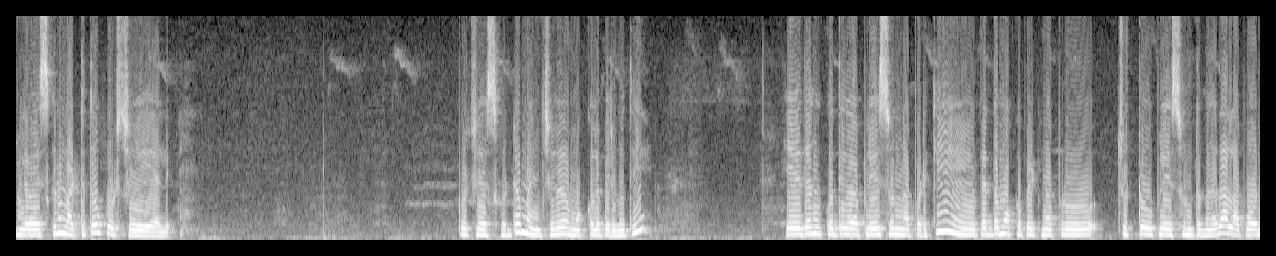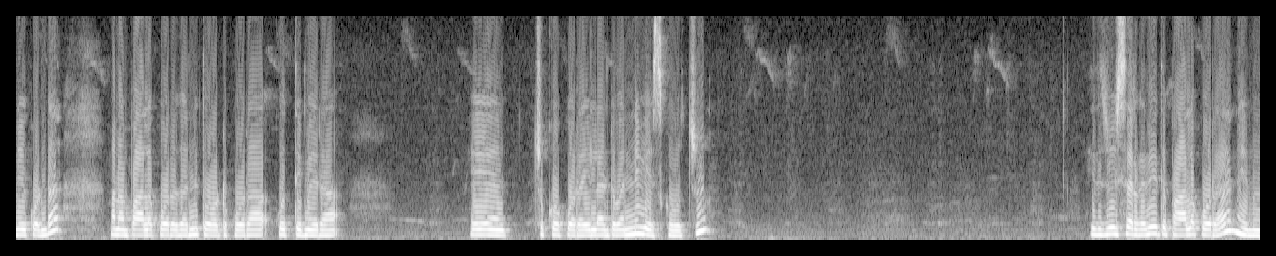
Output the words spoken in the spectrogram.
అలా వేసుకుని మట్టితో పుడిచి వేయాలి పుడిచి మంచిగా మొక్కలు పెరుగుతాయి. ఏ విధంగా కొద్దిగా ప్లేస్ ఉన్నప్పటికీ పెద్ద మొక్క పెట్టినప్పుడు చుట్టూ ప్లేస్ ఉంటుంది కదా అలా పోనీయకుండా మనం పాలకూర కానీ తోటకూర కొత్తిమీర ఏ చుక్కకూర ఇలాంటివన్నీ వేసుకోవచ్చు. ఇది చూశారు కదా ఇది పాలకూర. నేను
